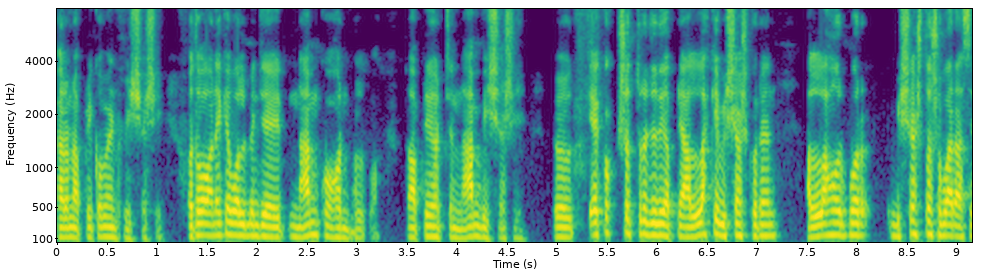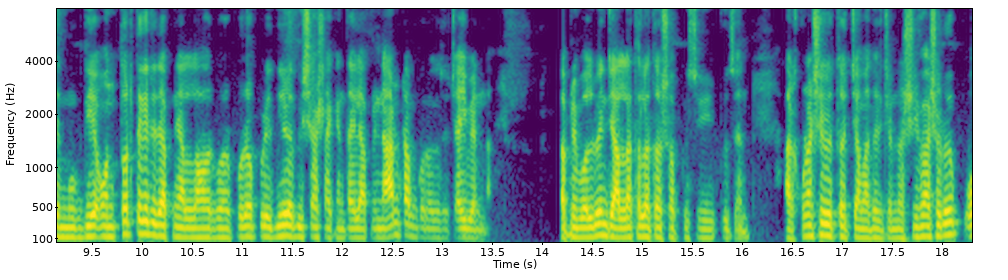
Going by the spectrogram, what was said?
কারণ আপনি কমেন্ট বিশ্বাসী। অথবা অনেকে বলবেন যে, নাম কখন বলব? তো আপনি হচ্ছেন নাম বিশ্বাসী। তো একক সত্য যদি আপনি আল্লাহকে বিশ্বাস করেন, আল্লাহর পর বিশ্বাস তো সবার আছে, মুখ দিয়ে অন্তর থেকে যদি আপনি আল্লাহর পর পুরোপুরি দৃঢ় বিশ্বাস রাখেন তাহলে আপনি নাম টাম কোনো কিছু চাইবেন না। আপনি বলবেন যে, আল্লাহ তালা তো সবকিছুই বুঝেন। আর কোরআন শরীফ হচ্ছে আমাদের জন্য শিফা স্বরূপ ও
